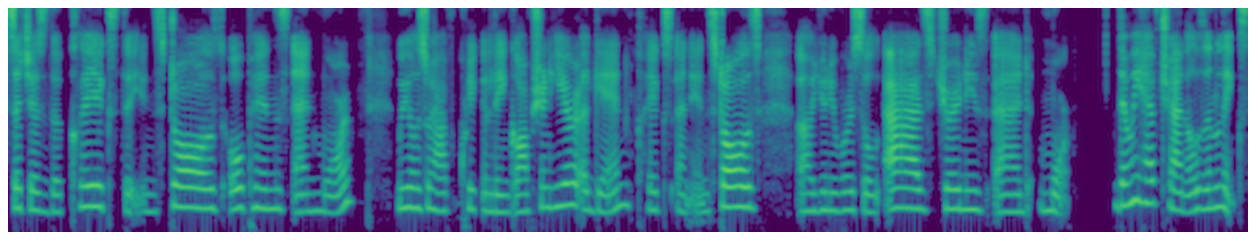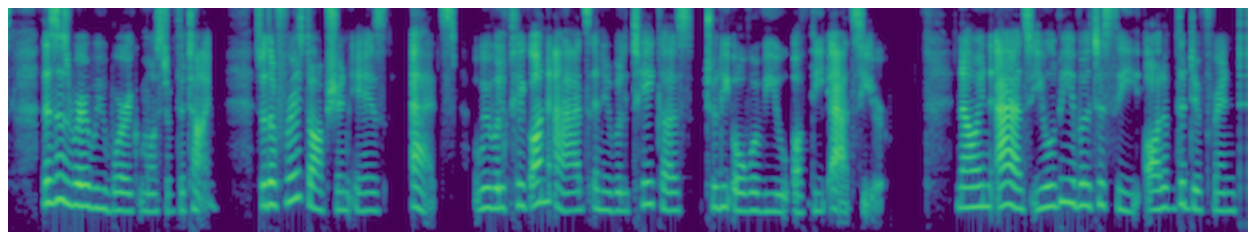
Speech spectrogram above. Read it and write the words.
such as the clicks, the installs, opens and more. We also have quick link option here again clicks and installs, uh, universal ads, journeys and more. Then we have channels and links. This is where we work most of the time. So the first option is ads. We will click on ads and it will take us to the overview of the ads here. Now in ads, you'll be able to see all of the different,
